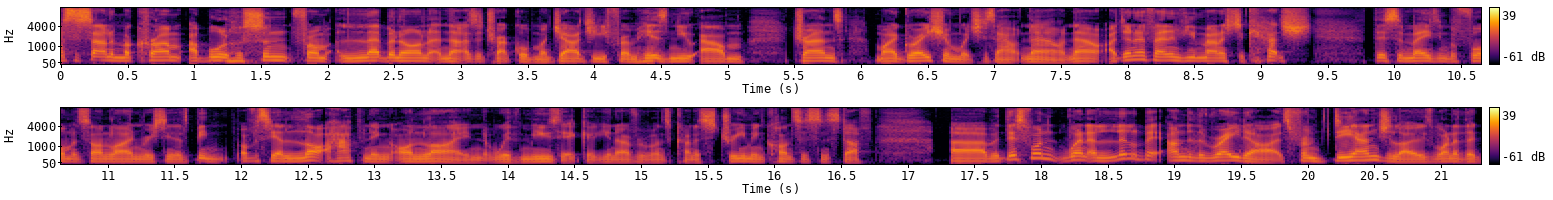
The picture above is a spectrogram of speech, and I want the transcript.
That's the sound of Makram Aboul Hosn from Lebanon, and that is a track called Modjadji from his new album Transmigration, which is out now. Now, I don't know if any of you managed to catch this amazing performance online recently. There's been obviously a lot happening online with music. You know, everyone's kind of streaming concerts and stuff. Uh, but this one went a little bit under the radar. It's from D'Angelo, who's one of the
